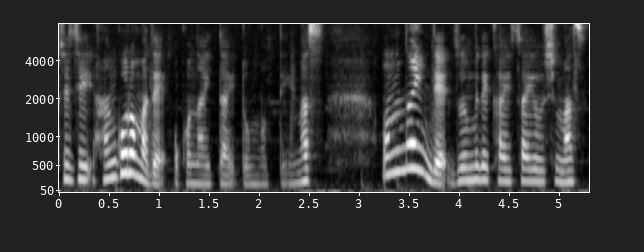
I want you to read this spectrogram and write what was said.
8時半頃まで行いたいと思っています。オンラインで Zoom で開催をします。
